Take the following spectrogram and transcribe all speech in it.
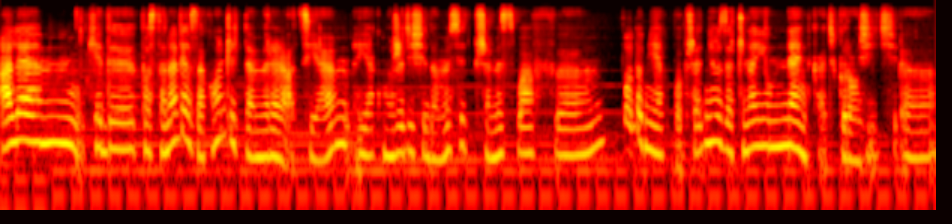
Ale mm, kiedy postanawia zakończyć tę relację, jak możecie się domyśleć, Przemysław, e, podobnie jak poprzednio, zaczyna ją nękać, grozić. E,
